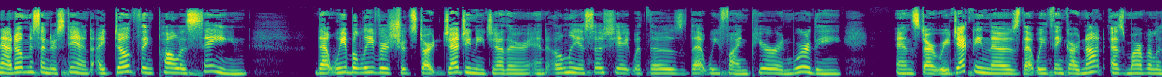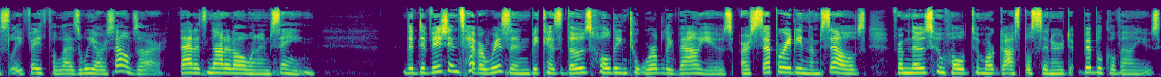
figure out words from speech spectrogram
Now, don't misunderstand. I don't think Paul is saying that we believers should start judging each other and only associate with those that we find pure and worthy and start rejecting those that we think are not as marvelously faithful as we ourselves are. That is not at all what I'm saying. The divisions have arisen because those holding to worldly values are separating themselves from those who hold to more gospel centered biblical values.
